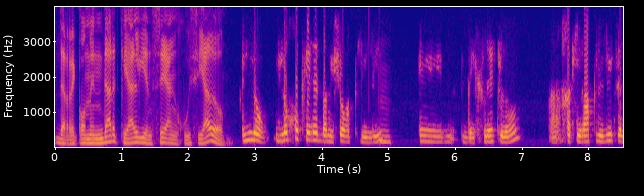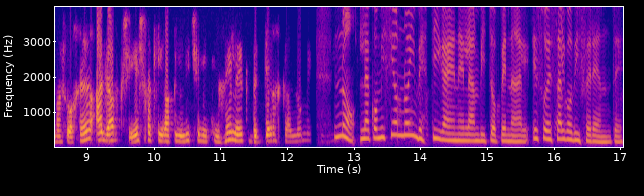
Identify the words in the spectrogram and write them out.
de recomendar que alguien sea enjuiciado? לא, היא לא חוקרת במישור הפלילי, mm. אה, בהחלט לא. No, la comisión no investiga en el ámbito penal, eso es algo diferente.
